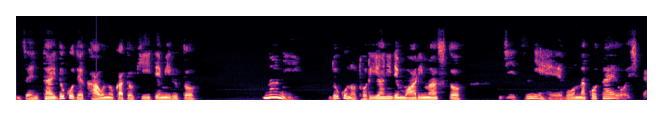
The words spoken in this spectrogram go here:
全体どこで買うのかと聞いてみると、何？どこの鳥屋にでもありますと、実に平凡な答えをした。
